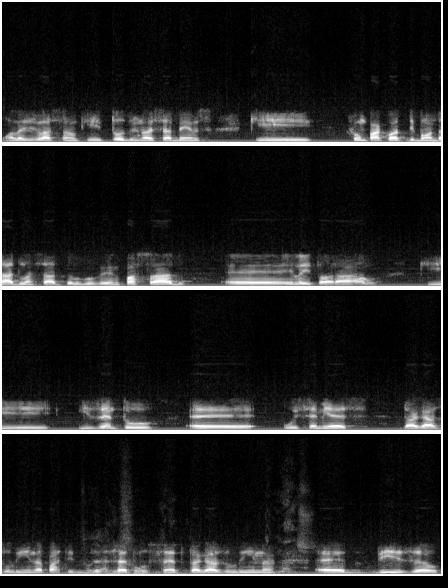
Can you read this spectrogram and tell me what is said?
uma legislação que todos nós sabemos que foi um pacote de bondade lançado pelo governo passado, é, eleitoral, que isentou é, o ICMS da gasolina a partir de 17% da gasolina, é, diesel,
